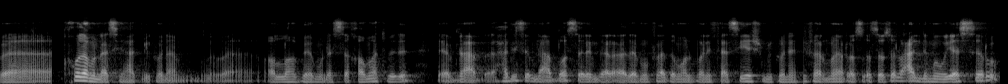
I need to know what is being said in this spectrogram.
و خودم نصیحت می‌کنم و الله بهمون استقامت بده. ابن عب... حدیث ابن عباس داریم در ادب مفرد البانی تصحیحش می‌کنه. میفرماید رسول الله صلی علیه و و یسر و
